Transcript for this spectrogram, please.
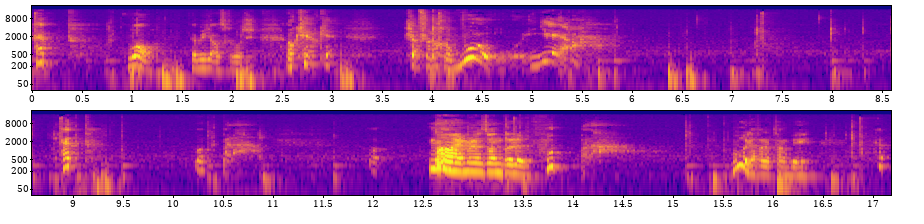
Hep. Wow, da bin ich ausgerutscht. Okay, okay. Ich hab schon locker. Wow, yeah. Hep. Hoppala. Nein, meine Sonnenbrille. Hoppala. Uh, da war der Tom weh. Hep.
